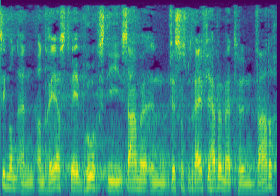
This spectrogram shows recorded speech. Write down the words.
Simon en Andreas, twee broers die samen een vissersbedrijfje hebben met hun vader.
